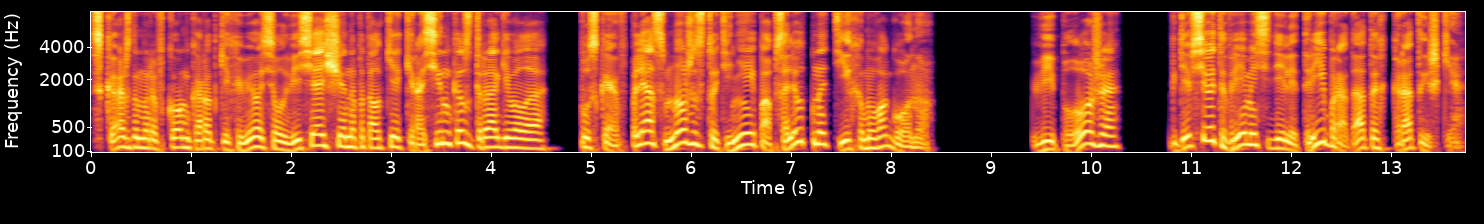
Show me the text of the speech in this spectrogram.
С каждым рывком коротких весел висящая на потолке керосинка вздрагивала, пуская в пляс множество теней по абсолютно тихому вагону. Вип-ложе, где все это время сидели три бородатых коротышки.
